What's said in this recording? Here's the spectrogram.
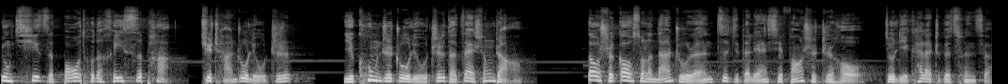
用妻子包头的黑丝帕去缠住柳枝，以控制住柳枝的再生长。道士告诉了男主人自己的联系方式之后，就离开了这个村子。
